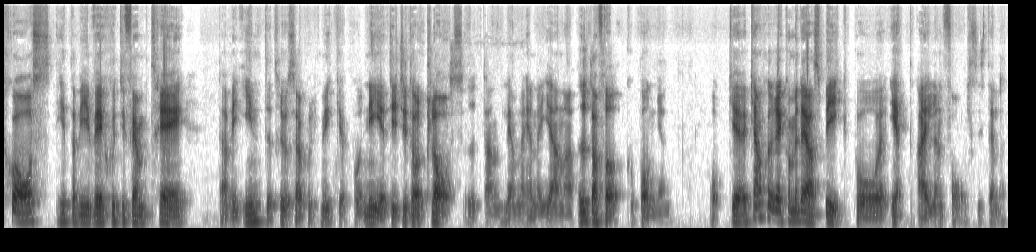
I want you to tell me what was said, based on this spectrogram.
chas hittar vi i V75 3 där vi inte tror särskilt mycket på 9 Digital Class utan lämnar henne gärna utanför kupongen. Och eh, kanske rekommenderar spik på ett Island Falls istället.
